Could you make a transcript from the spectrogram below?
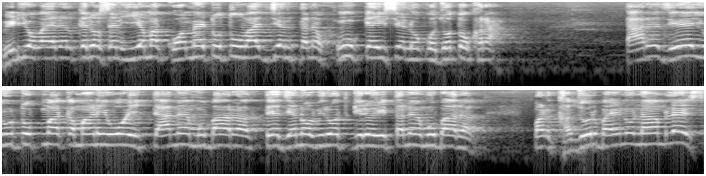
વીડિયો વાયરલ કર્યો છે ને એમાં કોમેટું તું વાંચજે ને તને શું કહે છે લોકો જોતો ખરા. તારે જે યુટ્યુબમાં કમાણી હોય તને મુબારક, તે જેનો વિરોધ કર્યો એ તને મુબારક. પણ ખજૂરભાઈનું નામ લેશ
